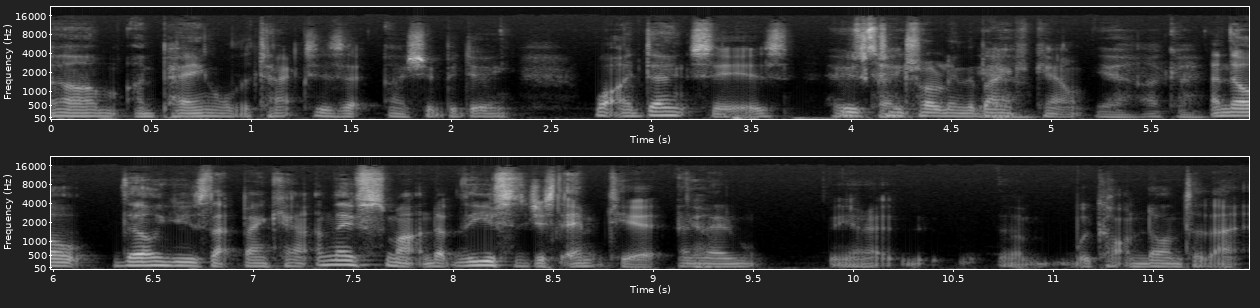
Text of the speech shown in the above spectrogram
Um, I'm paying all the taxes that I should be doing. What I don't see is Who's who's, controlling the bank yeah. account Yeah. Okay. and they'll they'll use that bank account and they've smartened up they used to just empty it and Yeah. then you know um, we cottoned on to that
